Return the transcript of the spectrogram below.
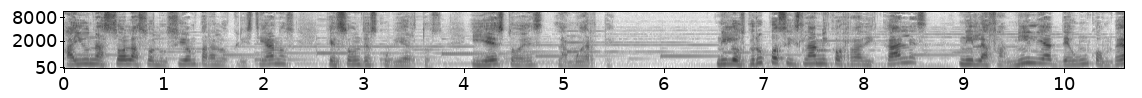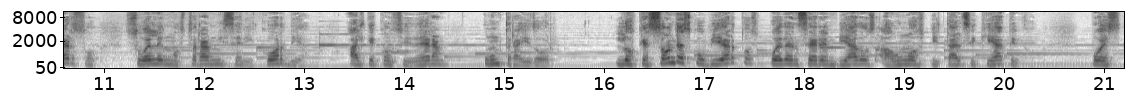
hay una sola solución para los cristianos que son descubiertos, y esto es la muerte. Ni los grupos islámicos radicales ni la familia de un converso suelen mostrar misericordia al que consideran un traidor. Los que son descubiertos pueden ser enviados a un hospital psiquiátrico, pues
